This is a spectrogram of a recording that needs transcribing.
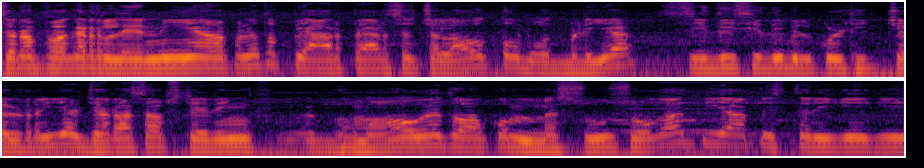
सिर्फ़ अगर लेनी है आपने तो प्यार प्यार से चलाओ तो बहुत बढ़िया। सीधी सीधी बिल्कुल ठीक चल रही है। जरा सा आप स्टेयरिंग घुमाओगे तो आपको महसूस होगा कि आप इस तरीके की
